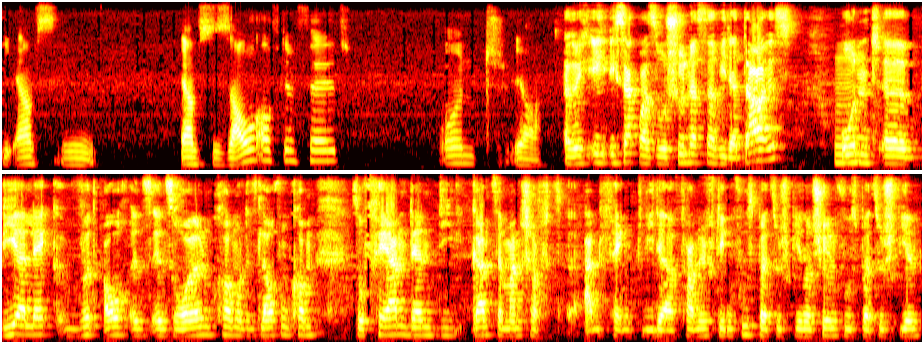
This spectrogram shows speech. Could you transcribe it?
die ärmsten, ärmste Sau auf dem Feld. Und ja. Also ich, ich, ich sag mal so, schön, dass er wieder da ist. Mhm. Und äh, Bialek wird auch ins, ins Rollen kommen und ins Laufen kommen, sofern denn die ganze Mannschaft anfängt, wieder vernünftigen Fußball zu spielen und schönen Fußball zu spielen.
